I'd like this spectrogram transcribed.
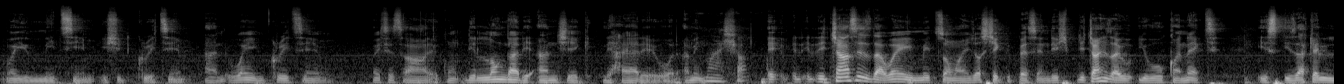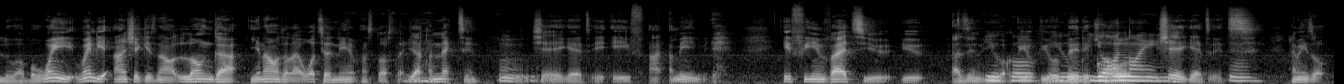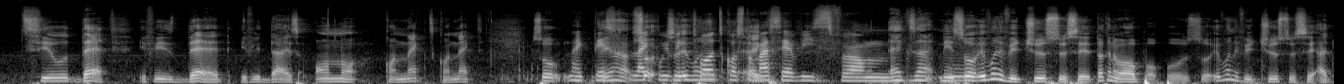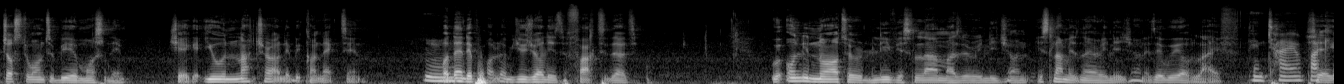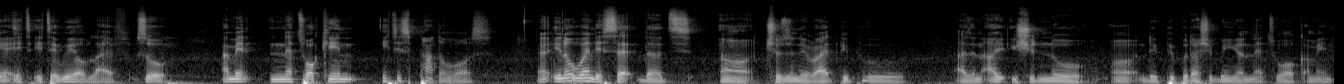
When you meet him, you should greet him. And when you greet him, when you say "Assalamu alaikum," the longer the handshake, the higher the reward. I mean, it, it- the chances that when you meet someone, you just shake the person, the, the chances that you, you will connect is, is actually lower. But when you, when the handshake is now longer, you know, like, what's your name and stuff like you're Yeah. connecting. Mm. Share you get if I, I mean, if he invites you, you as in You you go, you, you, you- obey the you call. honor him. Share you get it's. Mm. I mean, so till death. If he's dead, if he dies, honor, connect, connect. So Like this, Yeah, like so- we've so been taught customer ex- service from. Exactly. Mm. So even if you choose to say, talking about purpose, so even if you choose to say, I just want to be a Muslim, it, you will naturally be connecting. Mm. But then the problem usually is the fact that we only know how to live Islam as a religion. Islam is not a religion; it's a way of life. the entire package. It's it's a way of life. So, I mean, networking it is part of us. Uh, you know, when they said that uh, choosing the right people, as in, I, you should know uh, the people that should be in your network. I mean,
